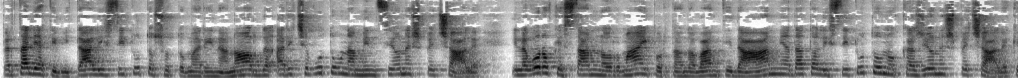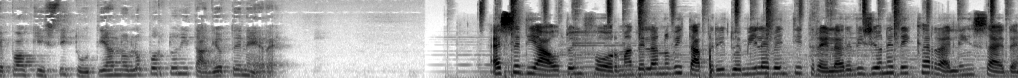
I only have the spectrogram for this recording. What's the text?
Per tali attività l'Istituto Sottomarina Nord ha ricevuto una menzione speciale. Il lavoro che stanno ormai portando avanti da anni ha dato all'Istituto un'occasione speciale che pochi istituti hanno l'opportunità di ottenere. SD Auto informa della novità per il 2023, la revisione dei carrelli in sede.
